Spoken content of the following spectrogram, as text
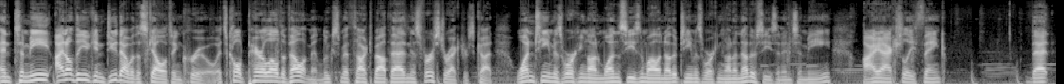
And to me, I don't think you can do that with a skeleton crew. It's called parallel development. Luke Smith talked about that in his first director's cut. One team is working on one season while another team is working on another season. And to me, I actually think that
